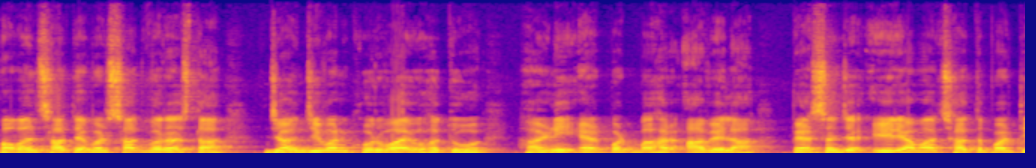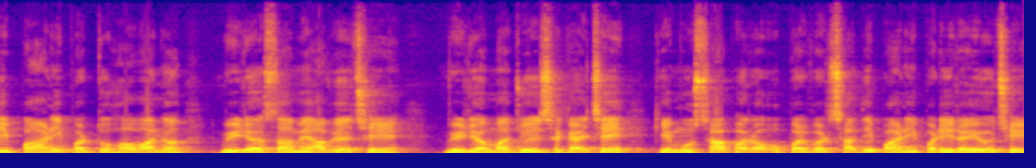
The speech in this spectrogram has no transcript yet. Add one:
પવન સાથે વરસાદ વરસતા જનજીવન ખોરવાયું હતું. હરણી એરપોર્ટ બહાર આવેલા પેસેન્જર એરિયામાં છત પરથી પાણી પડતું હોવાનો વીડિયો સામે આવ્યો છે. વિડીયોમાં જોઈ શકાય છે કે મુસાફરો ઉપર વરસાદી પાણી પડી રહ્યું છે.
